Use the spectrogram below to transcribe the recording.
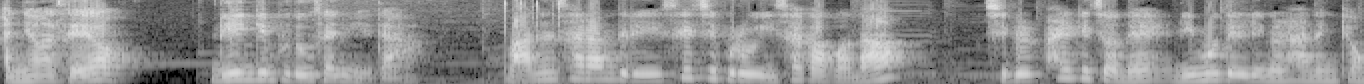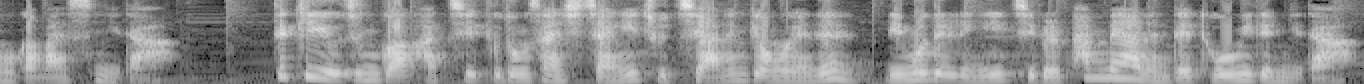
안녕하세요. 리엔긴 부동산입니다. 많은 사람들이 새 집으로 이사 가거나 집을 팔기 전에 리모델링을 하는 경우가 많습니다. 특히 요즘과 같이 부동산 시장이 좋지 않은 경우에는 리모델링이 집을 판매하는 데 도움이 됩니다.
